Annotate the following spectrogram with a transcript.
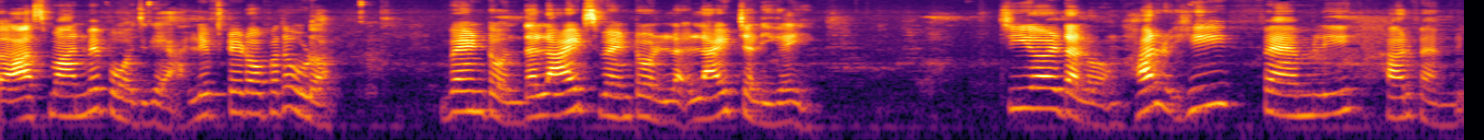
आसमान में पहुँच गया। लिफ्टेड ऑफ़ मतलब उड़ा। Went on the lights went on light चली गई। चीयर अलॉन्ग हर ही family her family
